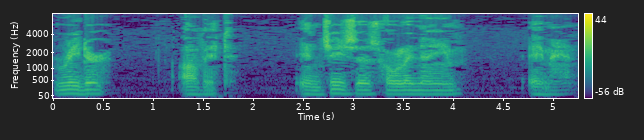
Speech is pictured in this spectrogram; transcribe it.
reader of it. In Jesus' holy name, amen.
